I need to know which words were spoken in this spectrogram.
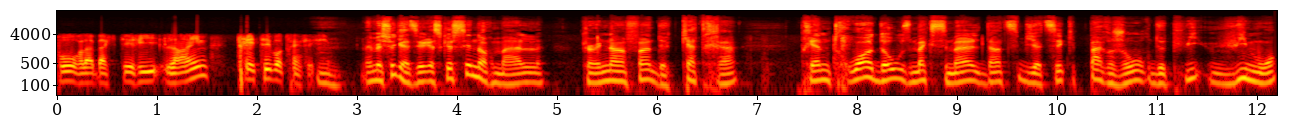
pour la bactérie Lyme, traiter votre infection. Hmm. Mais Monsieur Gadir, est-ce que c'est normal qu'un enfant de 4 ans prenne trois doses maximales d'antibiotiques par jour depuis huit mois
